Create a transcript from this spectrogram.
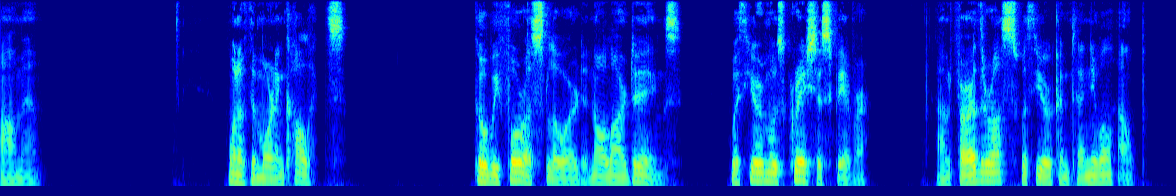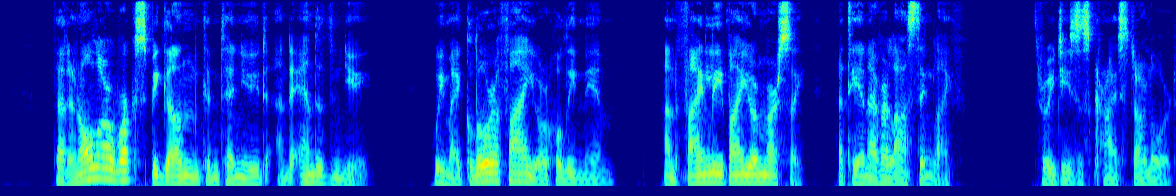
Amen. One of the morning collects. Go before us, Lord, in all our doings, with your most gracious favour, and further us with your continual help, that in all our works begun, continued, and ended anew, we may glorify your holy name, and finally by your mercy attain everlasting life. Through Jesus Christ our Lord.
